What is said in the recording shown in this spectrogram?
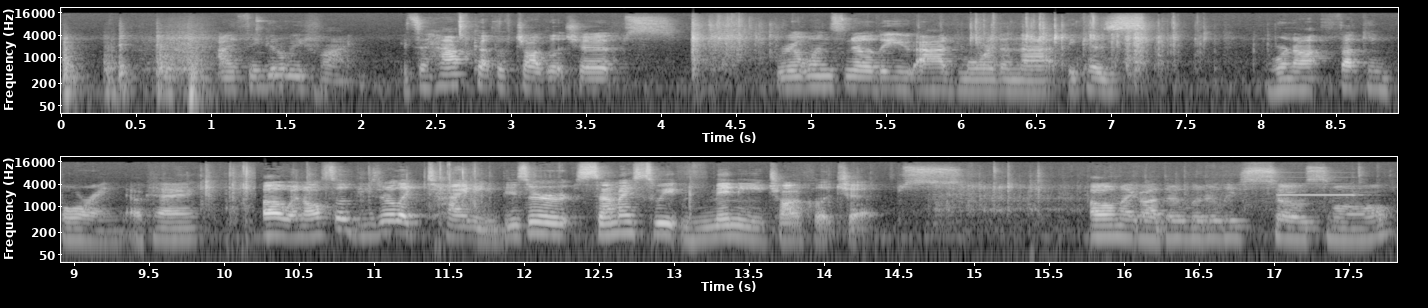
I think it'll be fine. It's a half cup of chocolate chips. Real ones know that you add more than that because we're not fucking boring, okay? Oh, and also these are like tiny. These are semi-sweet mini chocolate chips. Oh my god, they're literally so small.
